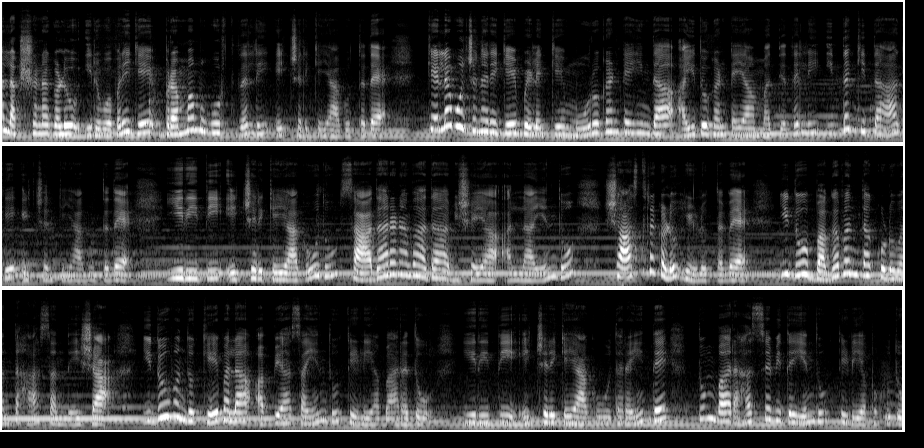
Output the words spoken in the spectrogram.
ಲಕ್ಷಣಗಳು ಇರುವವರಿಗೆ ಬ್ರಹ್ಮ ಮುಹೂರ್ತದಲ್ಲಿ ಎಚ್ಚರಿಕೆಯಾಗುತ್ತದೆ. ಕೆಲವು ಜನರಿಗೆ ಬೆಳಗ್ಗೆ ಮೂರು ಗಂಟೆಯಿಂದ ಐದು ಗಂಟೆಯ ಮಧ್ಯದಲ್ಲಿ ಇದ್ದಕ್ಕಿದ್ದ ಹಾಗೆ ಎಚ್ಚರಿಕೆಯಾಗುತ್ತದೆ. ಈ ರೀತಿ ಎಚ್ಚರಿಕೆಯಾಗುವುದು ಸಾಧಾರಣವಾದ ವಿಷಯ ಅಲ್ಲ ಎಂದು ಶಾಸ್ತ್ರಗಳು ಹೇಳುತ್ತವೆ. ಇದು ಭಗವಂತ ಕೊಡುವಂತಹ ಸಂದೇಶ. ಇದು ಒಂದು ಕೇವಲ ಅಭ್ಯಾಸ ಎಂದು ತಿಳಿಯಬಾರದು. ಈ ರೀತಿ ಎಚ್ಚರಿಕೆಯಾಗುವುದರ ಹಿಂದೆ ತುಂಬ ರಹಸ್ಯವಿದೆ ಎಂದು ತಿಳಿಯಬಹುದು.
